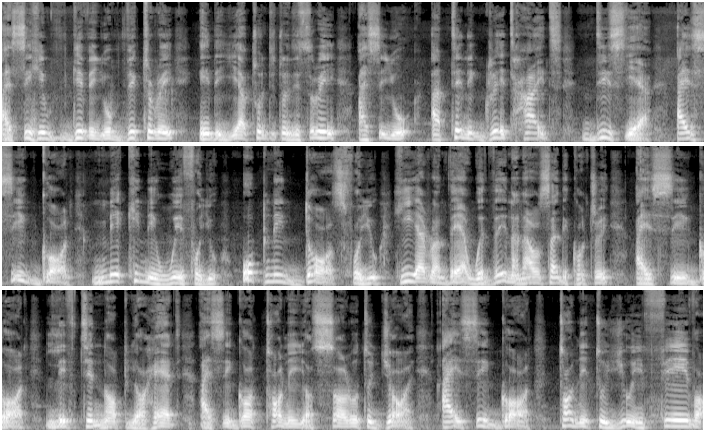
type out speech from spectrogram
I see Him giving you victory in the year 2023. I see you attaining great heights this year. I see God making a way for you, opening doors for you here and there, within and outside the country. I see God lifting up your head. I see God turning your sorrow to joy. I see God turning to you in favor.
